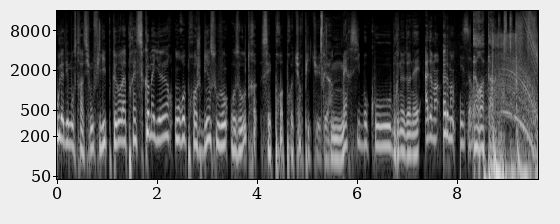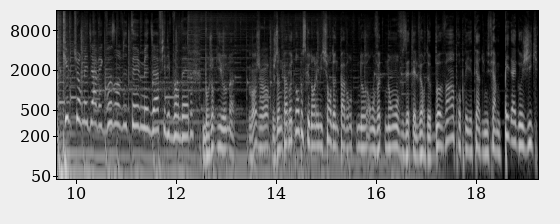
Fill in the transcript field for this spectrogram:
ou la démonstration, Philippe, que dans la presse comme ailleurs, on reproche bien souvent aux autres ses propres turpitudes. Merci beaucoup, Bruno Donnet. À demain. À demain. Europe Culture Média avec vos invités, Média Philippe Vandel. Bonjour Guillaume. Bonjour. Je donne pas votre nom parce que dans l'émission on donne pas votre nom. Vous êtes éleveur de bovins, propriétaire d'une ferme pédagogique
